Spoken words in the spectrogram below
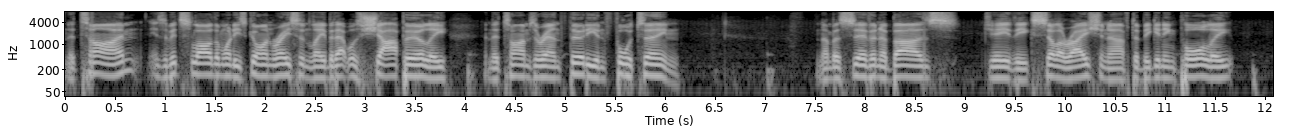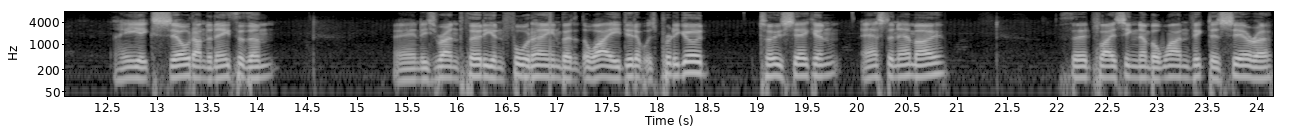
The time is a bit slower than what he's gone recently, but that was sharp early, and the time's around 30 and 14. Number seven, a buzz. Gee, the acceleration after beginning poorly. He excelled underneath of them. And he's run 30 and 14, but the way he did it was pretty good. Two second, Aston Ammo. Third placing, number one, Victor Serra.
